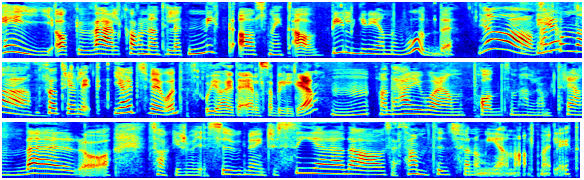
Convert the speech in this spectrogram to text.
Hej och välkomna till ett nytt avsnitt av Billgren Wood. Ja, välkomna! Så trevligt. Jag heter Sofia Wood. Och jag heter Elsa Billgren. Mm, och det här är vår podd som handlar om trender och saker som vi är sugna och intresserade av. Så här, samtidsfenomen och allt möjligt.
